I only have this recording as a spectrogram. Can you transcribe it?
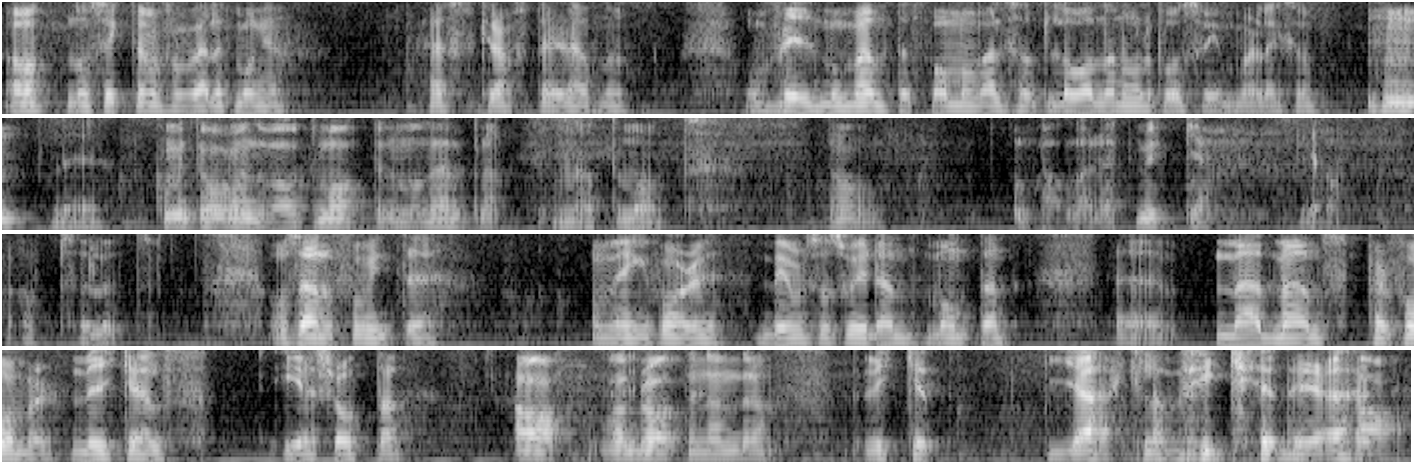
Ja, de siktar väl på väldigt många hästkrafter i den. Och, och vridmomentet får man väl så att lådan håller på att svimma liksom. Mm. Det Kommer inte ihåg om det var automat eller manuell på den. en automat. Ja. De pallar rätt mycket. Absolut. Och sen får vi inte, om vi hänger kvar i Bimmers of Sweden-monten, eh, Madmans Performer, Mikaels E28. Ja, vad bra att du nämnde den. Vilket jäkla bygge det är. Ja.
